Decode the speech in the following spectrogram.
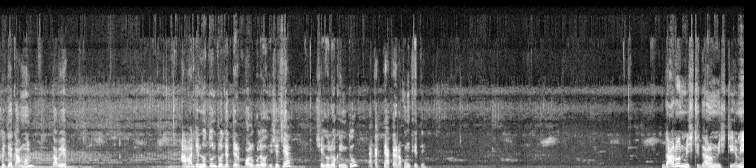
খেতে কেমন? তবে আমার যে নতুন প্রজেক্টের ফলগুলো এসেছে, সেগুলো কিন্তু এক একটা এক এক রকম খেতে। দারুণ মিষ্টি দারুণ মিষ্টি। আমি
